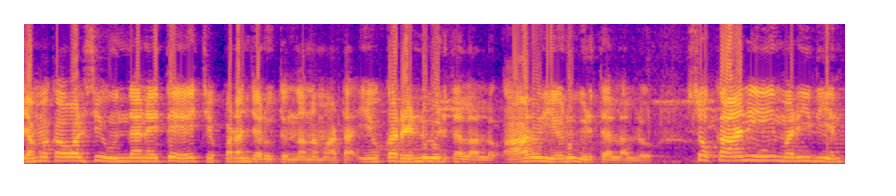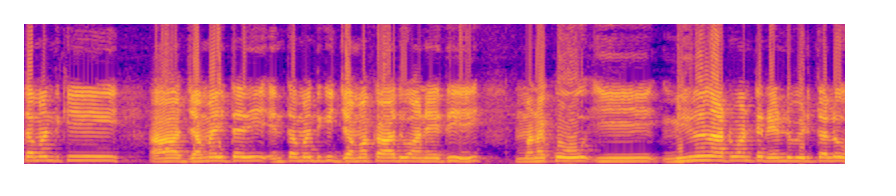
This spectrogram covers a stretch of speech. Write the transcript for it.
జమ కావాల్సి ఉందని అయితే చెప్పడం జరుగుతుందన్నమాట. ఈ యొక్క రెండు విడతలలో ఆరు ఏడు విడతలలో. సో కానీ మరి ఇది ఎంతమందికి జమ అవుతుంది ఎంతమందికి జమ కాదు అనేది మనకు ఈ మిగిలినటువంటి రెండు విడతలు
